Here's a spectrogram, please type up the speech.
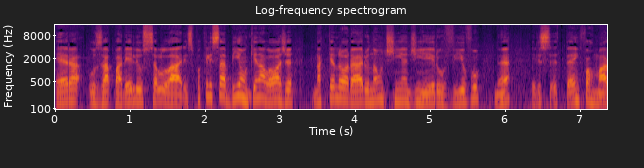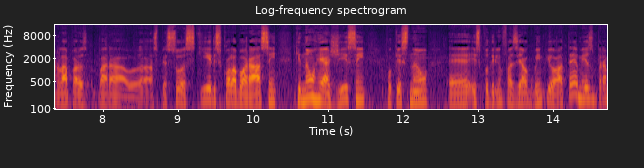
era os aparelhos celulares, porque eles sabiam que na loja, naquele horário, não tinha dinheiro vivo, né? Eles até informaram lá para, para as pessoas que eles colaborassem, que não reagissem, porque senão é, eles poderiam fazer algo bem pior, até mesmo para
